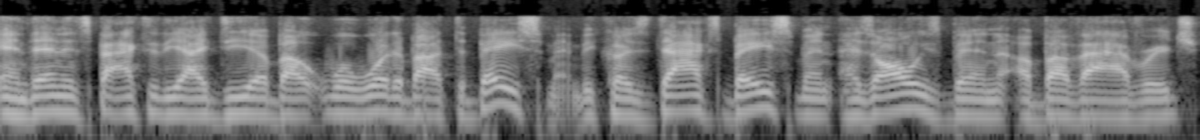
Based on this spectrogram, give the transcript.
And then it's back to the idea about well, what about the basement? Because Dak's basement has always been above average,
